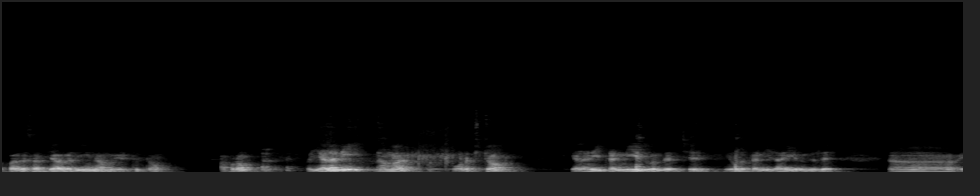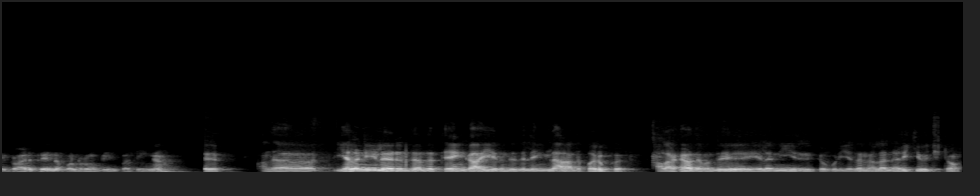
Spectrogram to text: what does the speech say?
அப்போ அந்த சப்ஜா விதையும் நாம் எடுத்துட்டோம். அப்புறம் இப்போ இளநீ நம்ம உடச்சிட்டோம். இளநீ தண்ணீர் வந்துருச்சு. இவ்வளோ தண்ணி தான் இருந்தது. இப்போ அடுத்து என்ன பண்ணுறோம் அப்படின்னு பார்த்தீங்கன்னா அந்த இளநீரில் இருந்து அந்த தேங்காய் இருந்தது இல்லைங்களா? அந்த பருப்பு. அழகாக அதை வந்து இளநீர் இருக்கக்கூடியதை நல்லா நறுக்கி வச்சுட்டோம்.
